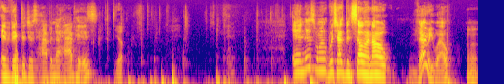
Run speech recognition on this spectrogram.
and Victor just happened to have his. Yep. And this one, which has been selling out very well, Mm.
